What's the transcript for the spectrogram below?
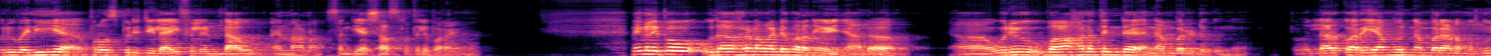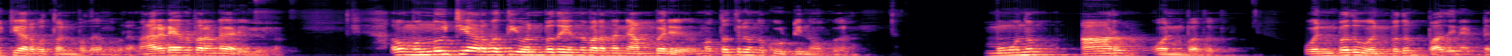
ഒരു വലിയ പ്രോസ്പിരിറ്റി ലൈഫിൽ ഉണ്ടാവും എന്നാണ് സംഖ്യാശാസ്ത്രത്തിൽ പറയുന്നത്. നിങ്ങളിപ്പോൾ ഉദാഹരണമായിട്ട് പറഞ്ഞു കഴിഞ്ഞാൽ ഒരു വാഹനത്തിന്റെ നമ്പർ എടുക്കുന്നു. എല്ലാവർക്കും അറിയാവുന്ന ഒരു നമ്പറാണ് മുന്നൂറ്റി അറുപത്തി ഒൻപത് എന്ന് പറയുന്നത്. ആരുടെയാന്ന് പറയേണ്ട കാര്യമില്ലല്ലോ. അപ്പോൾ മുന്നൂറ്റി അറുപത്തി ഒൻപത് എന്ന് പറയുന്ന നമ്പർ മൊത്തത്തിലൊന്ന് കൂട്ടി നോക്കുക. മൂന്നും ആറും ഒൻപത്. ഒൻപത് ഒൻപതും പതിനെട്ട്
